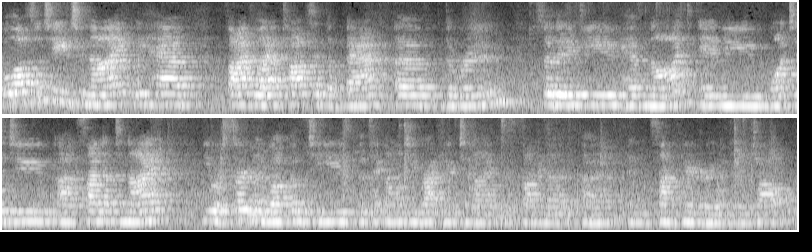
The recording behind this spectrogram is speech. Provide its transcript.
We'll also tell you tonight, we have five laptops at the back of the room, so that if you have not and you want to do, uh, sign up tonight, you are certainly welcome to use the technology right here tonight to sign up uh, and sign a parent agreement for your child.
